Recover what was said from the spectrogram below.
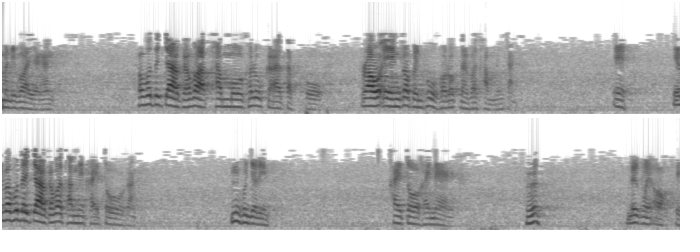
ไม่ได้ว่าอย่างนั้น พระพุทธเจ้ากล่าวว่าธรรมโมคลุกาตัปโพ เราเองก็เป็นผู้เคารพในพระธรรมเหมือนกัน เอ๊ะนี่พระพุทธเจ้ากับว่าธรรมนี่ใครโตกันนี่คุณจรินใครโตใครแน่เนี่ยฮนึกไม่ออกสิ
